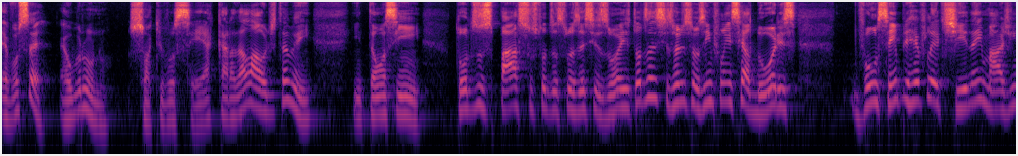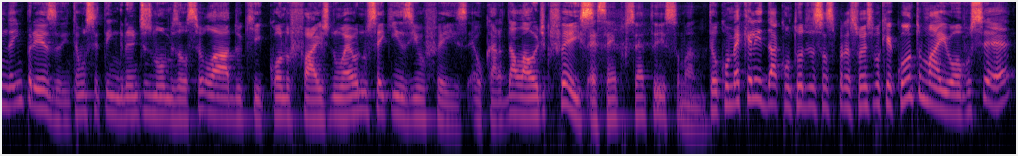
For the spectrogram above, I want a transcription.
é você, é o Bruno. Só que você é a cara da Loud também. Então, assim, todos os passos, todas as suas decisões, todas as decisões dos seus influenciadores vão sempre refletir na imagem da empresa. Então, você tem grandes nomes ao seu lado que, quando faz, não é o não sei quemzinho fez, é o cara da Loud que fez. É 100% isso, mano. Então, como é que ele lidar com todas essas pressões? Porque quanto maior você é,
